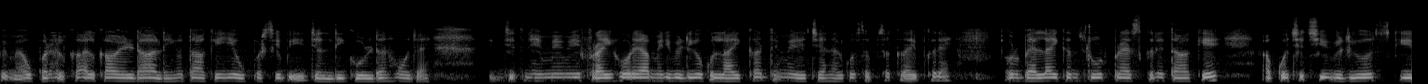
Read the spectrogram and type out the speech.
पे मैं ऊपर हल्का हल्का ऑयल डाल रही हूँ ताकि ये ऊपर से भी जल्दी गोल्डन हो जाए। जितने में ये फ्राई हो रहा है मेरी वीडियो को लाइक कर दें, मेरे चैनल को सब्सक्राइब करें और बेल आइकन ज़रूर प्रेस करें ताकि आपको अच्छी अच्छी वीडियोस की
